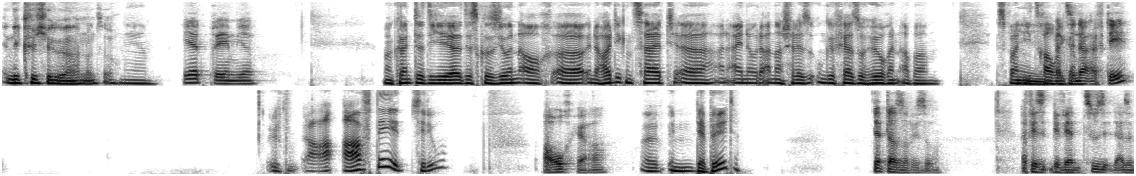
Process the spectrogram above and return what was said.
in die Küche gehören und so. Ja. Erdprämie. Man könnte die Diskussion auch äh, in der heutigen Zeit äh, an einer oder anderen Stelle so ungefähr so hören, aber es war nie hm. traurig. in der AfD? AfD, CDU? Auch, ja. Äh, in der Bild? Ja, da sowieso. Also wir, wir, werden zu, also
